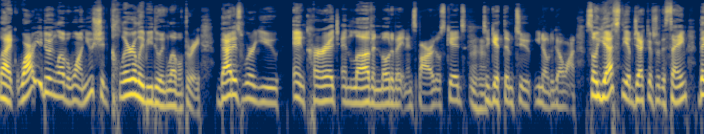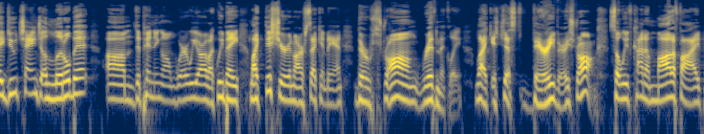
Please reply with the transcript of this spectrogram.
like, why are you doing level one? You should clearly be doing level three. That is where you encourage and love and motivate and inspire those kids to get them to, you know, to go on. So yes, the objectives are the same. They do change a little bit um, depending on where we are. Like we may, like this year in our second band, they're strong rhythmically. Like it's just very, very strong. So we've kind of modified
